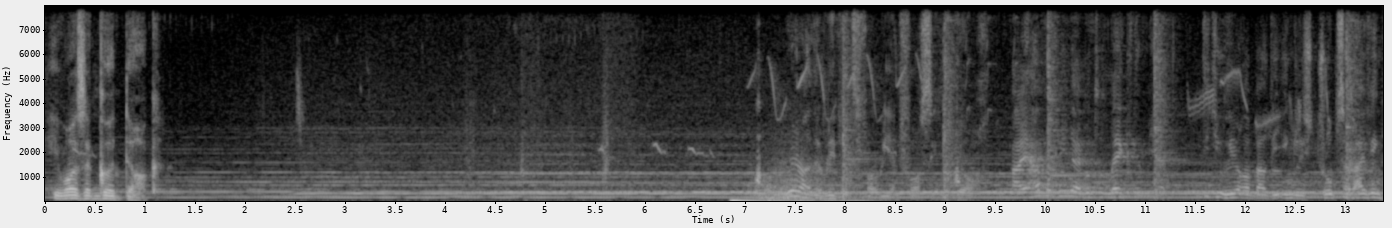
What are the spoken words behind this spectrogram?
He was a good dog. Where are the rivets for reinforcing the door? I haven't been able to make them yet. Did Did you hear about the English troops arriving?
